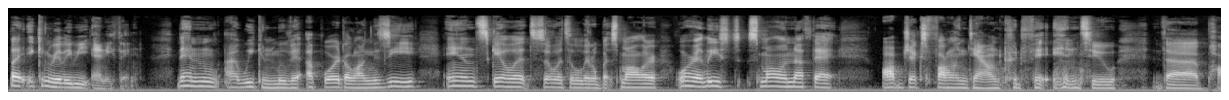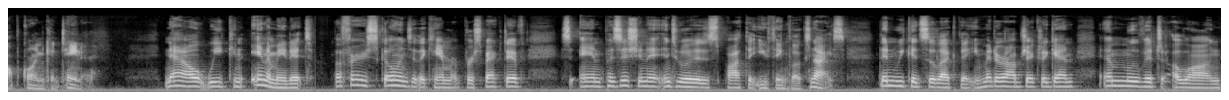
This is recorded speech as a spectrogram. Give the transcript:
but it can really be anything. Then uh, we can move it upward along the Z and scale it so it's a little bit smaller, or at least small enough that objects falling down could fit into the popcorn container. Now we can animate it, but first go into the camera perspective and position it into a spot that you think looks nice. Then we could select the emitter object again and move it along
